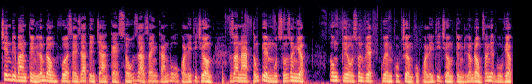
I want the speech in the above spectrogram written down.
Trên địa bàn tỉnh Lâm Đồng vừa xảy ra tình trạng kẻ xấu giả danh cán bộ quản lý thị trường, dọa nạt tống tiền một số doanh nghiệp Ông Kiều Xuân Việt, quyền Cục trưởng Cục Quản lý Thị trường tỉnh Lâm Đồng xác nhận vụ việc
